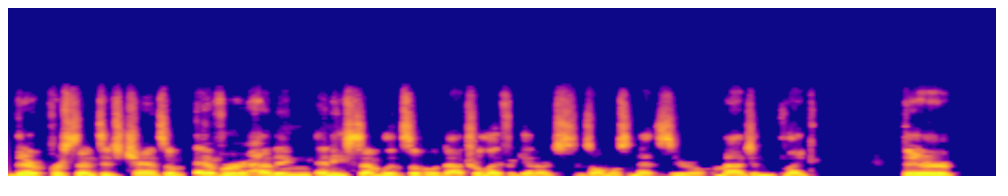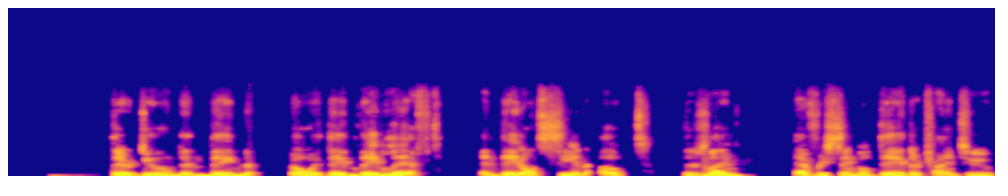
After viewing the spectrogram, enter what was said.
their percentage chance of ever having any semblance of a natural life again are, is almost net zero. Imagine like they're they're doomed and they know it. They they lift and they don't see an out. There's mm-hmm. like every single day they're trying to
